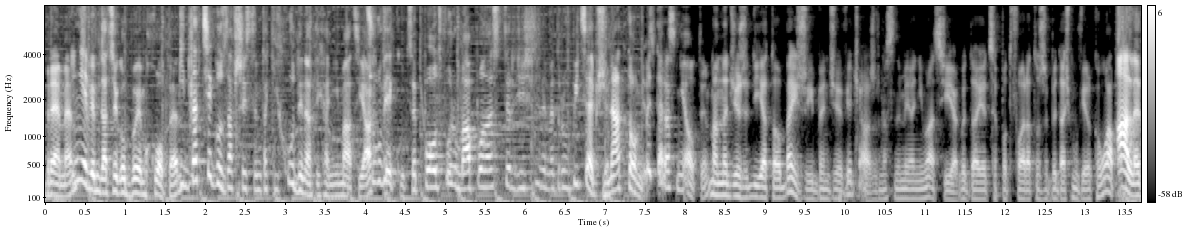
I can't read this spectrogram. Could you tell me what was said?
Bremem. I nie wiem dlaczego byłem chłopem i dlaczego zawsze jestem taki chudy na tych animacjach. Człowieku, Cepotwór ma ponad 40 cm bicepsie. Natomiast my teraz nie o tym. Mam nadzieję, że Dia to obejrzy i będzie wiedziała, że w następnej animacji jak daje Cepotwora, to żeby dać mu wielką łapę. Ale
